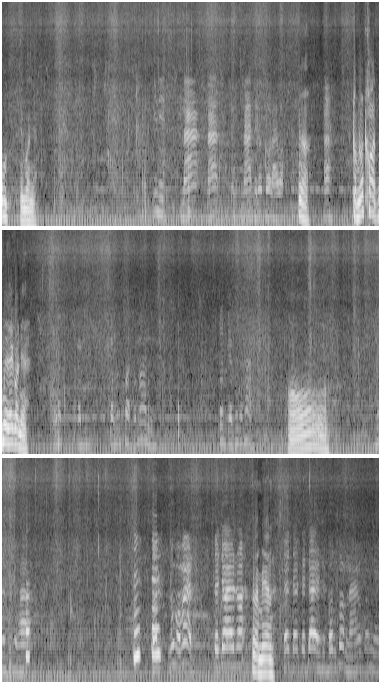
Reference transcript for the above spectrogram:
มเห็นบ่เนี่ยนี่นี่น้าน้าน้าคือแล้วตัวอะไรวะเออฮะกำหนดคลอดมื้อใดก่อนเนี่ยกำกำลังขอดประมาณต้นเดือนพฤษภาอ๋อเดือนพฤษภานุ่มออกมา จะจอยเนาะอ่าแม่นจะจะจะจะเบิ่งท่วมน้ำท่วมยัง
